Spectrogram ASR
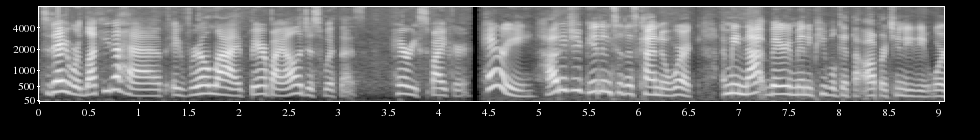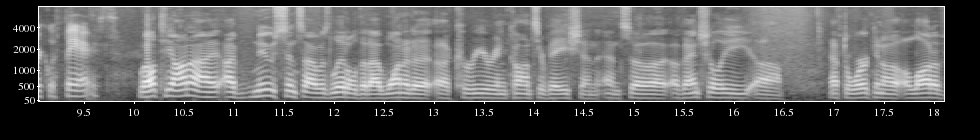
Today, we're lucky to have a real live bear biologist with us, Harry Spiker. Harry, how did you get into this kind of work? I mean, not very many people get the opportunity to work with bears. Well, Tiana, I, I knew since I was little that I wanted a, a career in conservation. And so uh, eventually, uh, after working a, a, lot of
